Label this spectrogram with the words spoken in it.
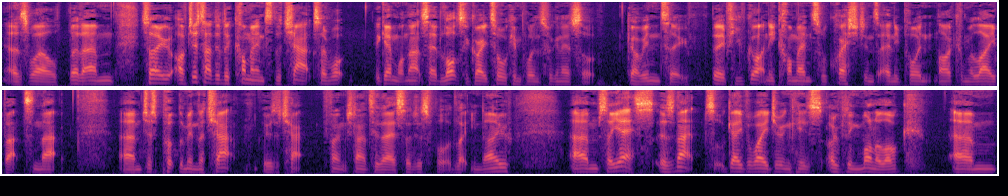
as well. But um, so I've just added a comment into the chat. So what again? What Nat said, lots of great talking points we're going to sort of go into. But if you've got any comments or questions at any point, I can relay back to Nat. Um, just put them in the chat. There's a chat functionality there, so I just thought I'd let you know. Um, so yes, as Nat sort of gave away during his opening monologue, um,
